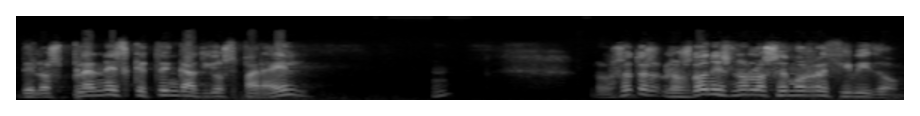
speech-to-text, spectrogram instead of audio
de, los planes que tenga Dios para él. Nosotros los dones no los hemos recibido.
